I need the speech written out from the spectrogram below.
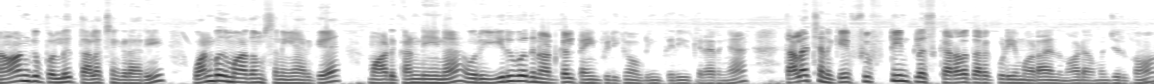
நான்கு பல்லு தலைச்சம் கிடாரி ஒன்பது மாதம் சினையாக இருக்குது மாடு கண்ணினா ஒரு இருபது நாட்கள் டைம் பிடிக்கும் அப்படின்னு தெரிவிக்கிறாருங்க. தலைச்சனுக்கு ஃபிஃப்டீன் ப்ளஸ் கறவை தரக்கூடிய மாடாக இந்த மாடு அமைஞ்சிருக்கும்.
